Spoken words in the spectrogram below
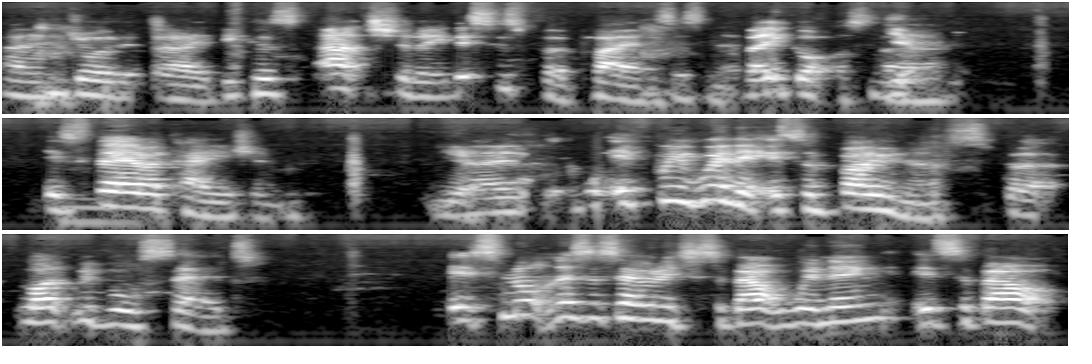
and enjoy the day because actually this is for players, isn't it? They got us there. Yeah. It's their occasion. You Yeah. know, if we win it, it's a bonus. But like we've all said, it's not necessarily just about winning. It's about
